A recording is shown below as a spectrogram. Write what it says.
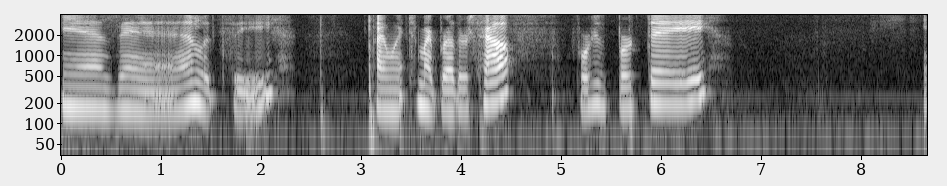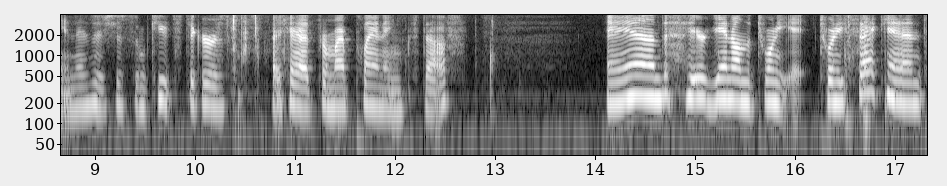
And then, let's see, I went to my brother's house for his birthday. And then there's just some cute stickers I had for my planning stuff. And here again on the 20, 22nd,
